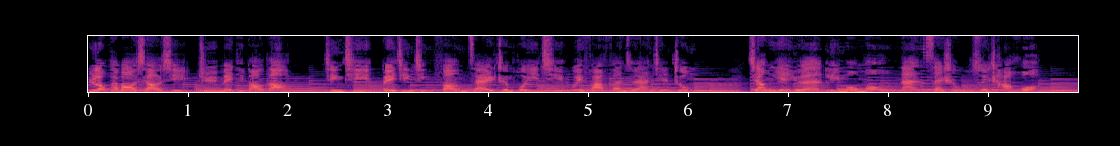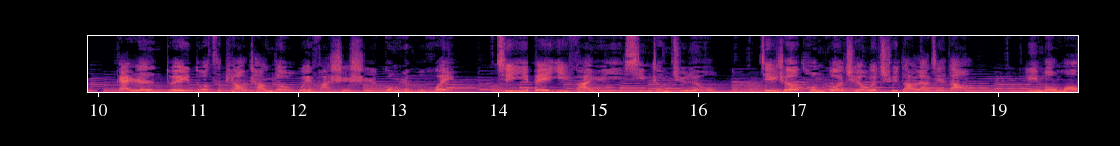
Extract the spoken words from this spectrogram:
娱乐快报消息，据媒体报道，近期北京警方在侦破一起违法犯罪案件中，将演员李某某男，三十五岁查获。该人对多次嫖娼的违法事实供认不讳，其已被依法予以行政拘留。记者通过权威渠道了解到，李某某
